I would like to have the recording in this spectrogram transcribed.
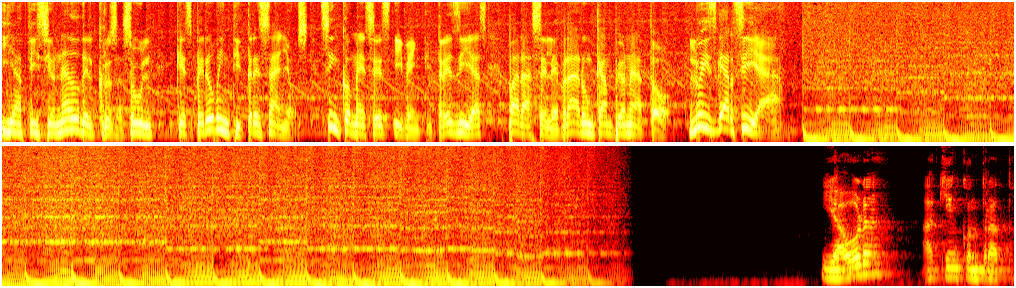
y aficionado del Cruz Azul que esperó 23 años, 5 meses y 23 días para celebrar un campeonato. Luis García. Y ahora, ¿a quién contrato?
